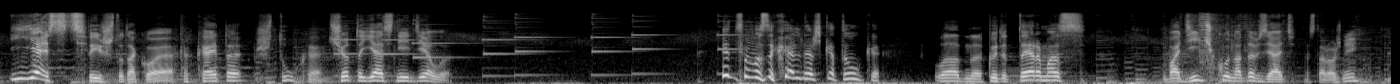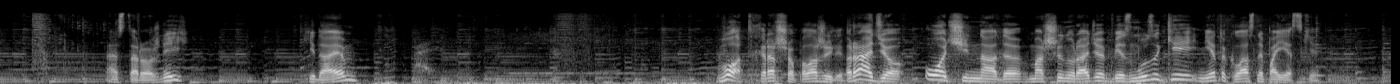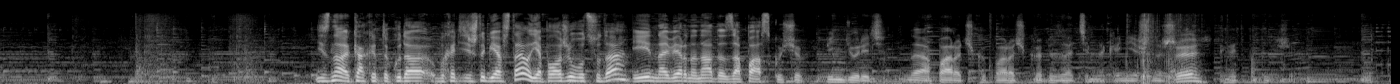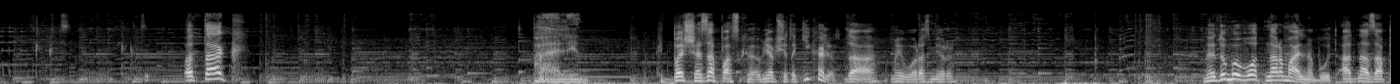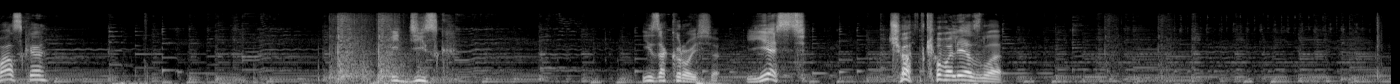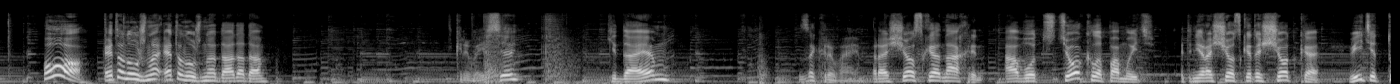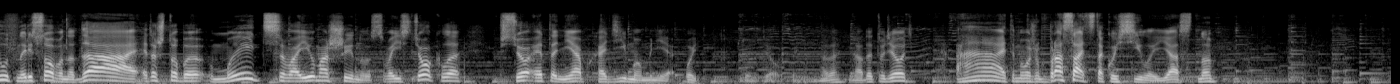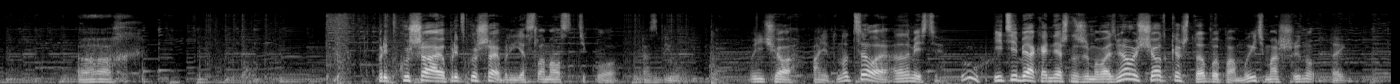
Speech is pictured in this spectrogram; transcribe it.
Есть! Ты что такое? Какая-то штука. Что-то я с ней делаю. Это музыкальная шкатулка. Ладно. Какой-то термос. Водичку надо взять. Осторожней. Осторожней. Кидаем. Вот, хорошо, положили. Радио очень надо. В машину радио. Без музыки нету классной поездки. Не знаю, как это, куда вы хотите, чтобы я вставил. Я положу вот сюда. И, наверное, надо запаску еще пиндюрить. Да, парочку, парочку обязательно, конечно же. Давайте поближе. Вот так. Блин. Большая запаска. У меня вообще такие колеса? Да, моего размера. Но я думаю, вот нормально будет. Одна запаска. И диск. И закройся. Есть! Четко влезло. Это нужно, это нужно, да-да-да. Открывайся. Кидаем. Закрываем. Расческа нахрен. А вот стекла помыть, это не расческа, это щетка. Видите, тут нарисовано. Да, это чтобы мыть свою машину, свои стекла. Все это необходимо мне. Ой, что сделал? Не надо, не надо этого делать. А, это мы можем бросать с такой силой, ясно. Ах. Предвкушаю, предвкушаю. Блин, я сломал стекло. Разбил. Ну ничего. А, нет, оно целое, она на месте. Ух. И тебя, конечно же, мы возьмем щетка, чтобы помыть машину. Да,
